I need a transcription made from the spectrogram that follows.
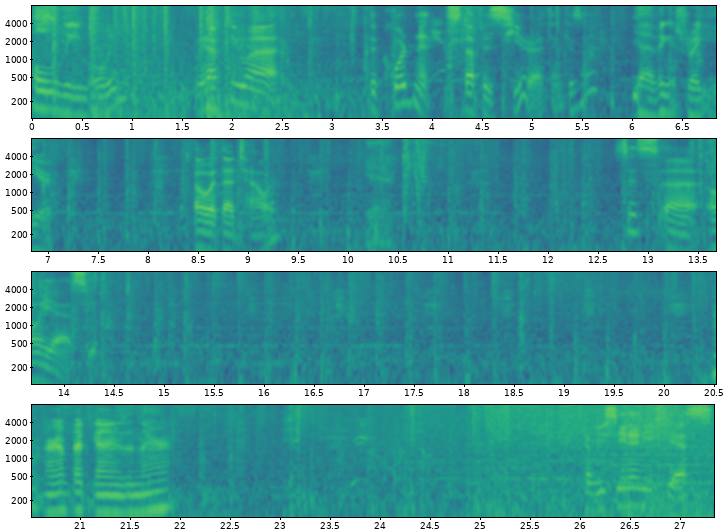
Holy moly. We have to, uh, the coordinate stuff is here, I think, isn't it? Yeah, I think it's right here. Oh, at that tower? Yeah. It says, uh, oh yeah, I see it. Alright, I bet guys in there. Have you seen any? Yes.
